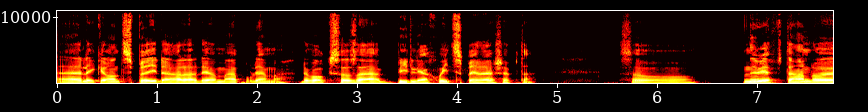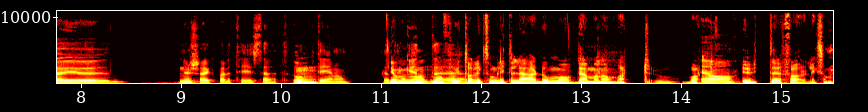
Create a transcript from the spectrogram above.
Eh, likadant spridare hade jag med problem med. Det var också så här billiga skitspridare jag köpte. Så nu i efterhand har jag ju, nu kör jag kvalitet istället, rakt Mm. igenom. Jag Ja, men man, inte- man får ju ta liksom lite lärdom av det man har varit, varit Ja, ute för liksom.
